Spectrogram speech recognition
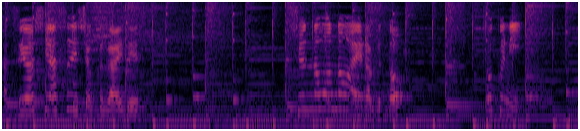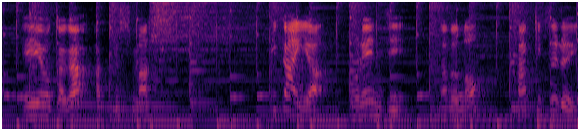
活用しやすい食材です。旬のものを選ぶと特に栄養価がアップします。みかんやオレンジなどの柑橘類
